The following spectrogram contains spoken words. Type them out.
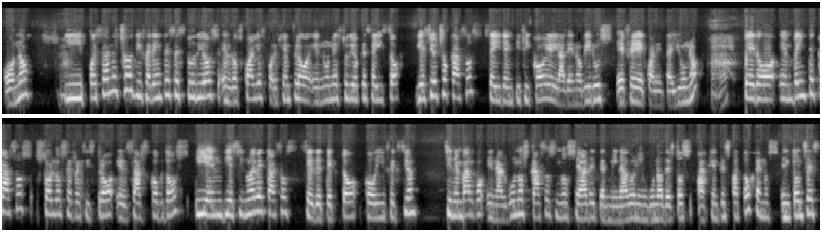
o no. Y pues se han hecho diferentes estudios en los cuales, por ejemplo, en un estudio que se hizo, 18 casos se identificó el adenovirus F41, pero en 20 casos solo se registró el SARS-CoV-2 y en 19 casos se detectó coinfección. Sin embargo, en algunos casos no se ha determinado ninguno de estos agentes patógenos. Entonces,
